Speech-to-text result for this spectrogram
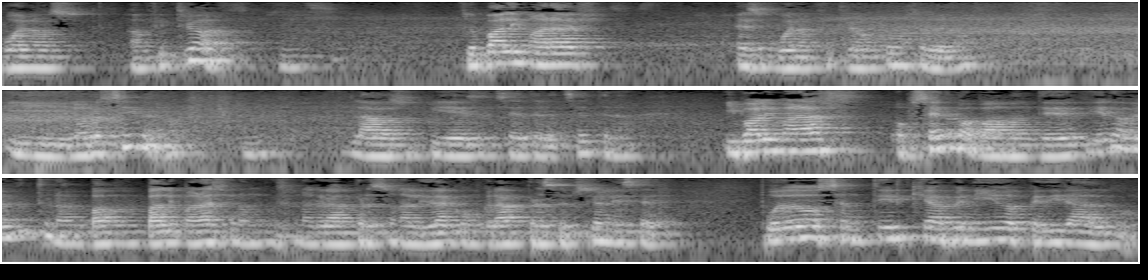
buenos anfitriones. Entonces, Bali Maharaj es buen anfitrión, ¿cómo se ve? y lo recibe, ¿no? Lava sus pies, etcétera, etcétera. Y Bali Maharaj observa a Bhamandev y era obviamente una, Bali Maharaj es una gran personalidad con gran percepción. Le dice, puedo sentir que has venido a pedir algo.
